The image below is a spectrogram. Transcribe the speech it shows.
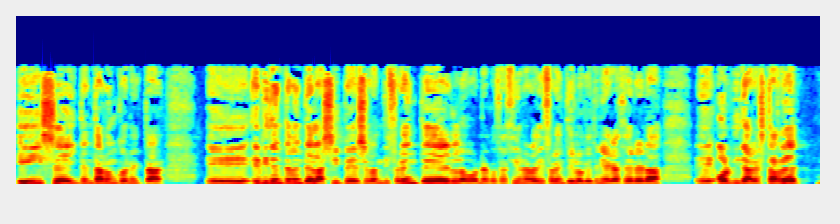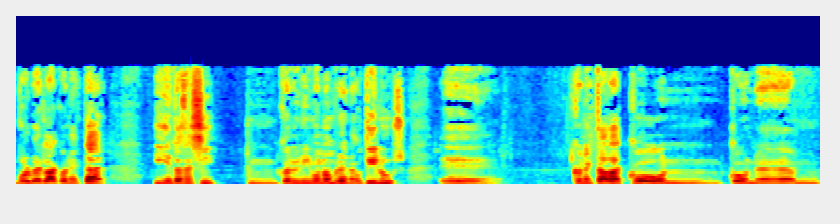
y se intentaron conectar. Eh, evidentemente las IPs eran diferentes, la negociación era diferente y lo que tenía que hacer era eh, olvidar esta red, volverla a conectar y entonces sí, con el mismo nombre, Nautilus, eh, conectada con, con eh,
